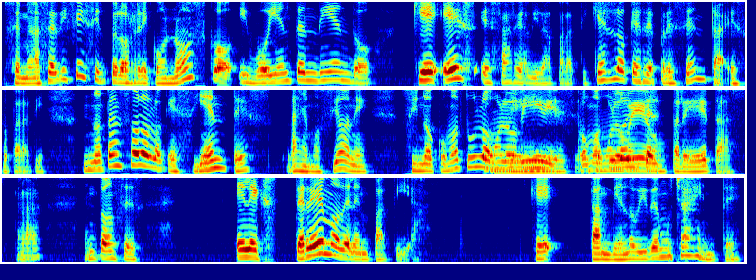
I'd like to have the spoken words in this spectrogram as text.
se me hace difícil, pero reconozco y voy entendiendo ¿Qué es esa realidad para ti? ¿Qué es lo que representa eso para ti? No tan solo lo que sientes, las emociones, sino cómo tú lo, Cómo lo vives, cómo, cómo tú lo interpretas. ¿verdad? Entonces, el extremo de la empatía, que también lo vive mucha gente,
